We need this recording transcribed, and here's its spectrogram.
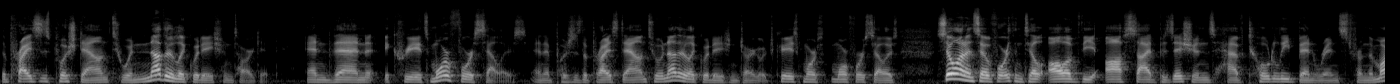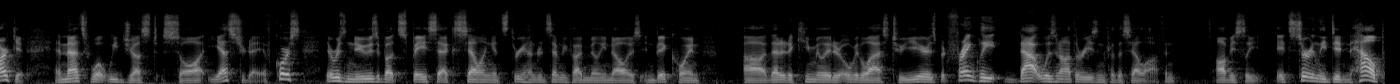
the price is pushed down to another liquidation target and then it creates more forced sellers and it pushes the price down to another liquidation target which creates more more forced sellers so on and so forth until all of the offside positions have totally been rinsed from the market. And that's what we just saw yesterday. Of course there was news about SpaceX selling its 375 million dollars in bitcoin uh, that it accumulated over the last two years but frankly that was not the reason for the sell-off. And obviously it certainly didn't help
